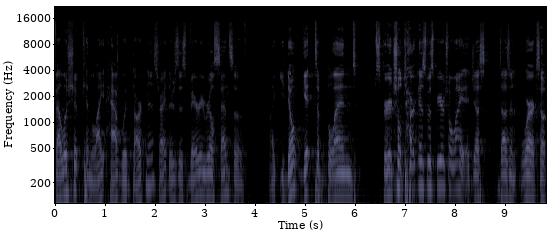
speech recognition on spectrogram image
fellowship can light have with darkness, right? There's this very real sense of like, you don't get to blend spiritual darkness with spiritual light. It just doesn't work. So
